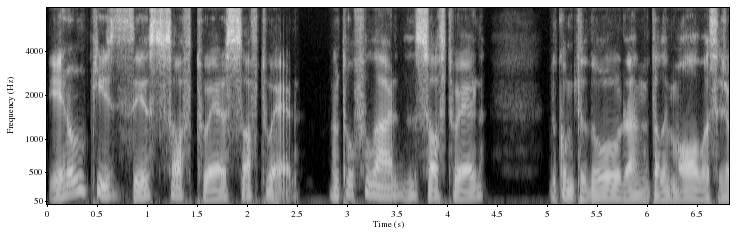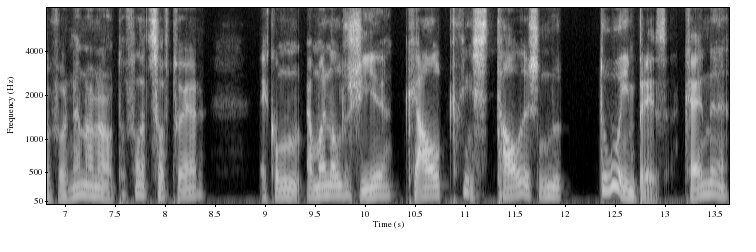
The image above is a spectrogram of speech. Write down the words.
eu não quis dizer software, software. Não estou a falar de software do computador, no telemóvel, seja o que for. Não, não, não. Estou a falar de software. É, como, é uma analogia que é algo que instalas na tua empresa, ok? Na,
